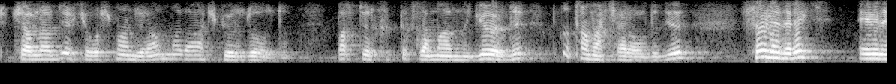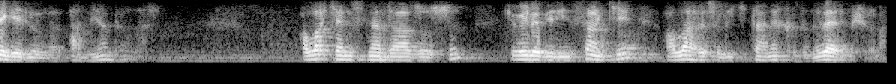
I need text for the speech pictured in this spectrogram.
Tüccarlar diyor ki Osman diyor amma da aç gözlü oldu. Bak diyor kıtlık zamanını gördü. Bu tamahkar oldu diyor. Söylenerek evine geliyorlar. Anlayamıyorlar. Allah kendisinden razı olsun ki öyle bir insan ki Allah Resulü iki tane kızını vermiş ona.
